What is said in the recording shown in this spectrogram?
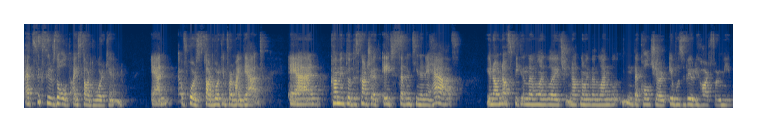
at six years old I started working and of course started working for my dad and coming to this country at age 17 and a half you know not speaking the language not knowing the language the culture it was very hard for me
